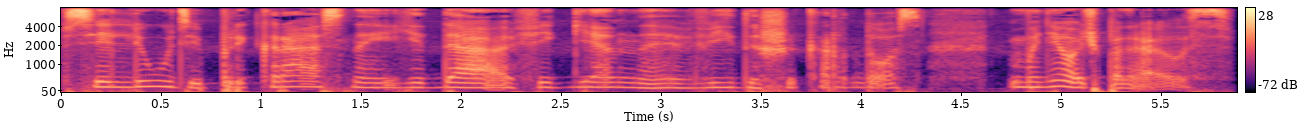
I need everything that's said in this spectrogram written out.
Все люди прекрасные, еда офигенная, виды шикардос. Мне очень понравилось.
